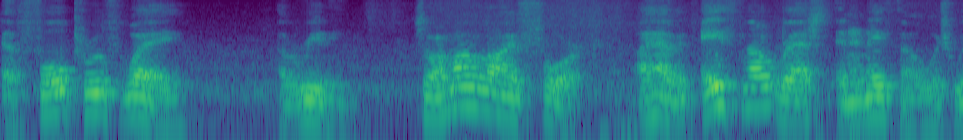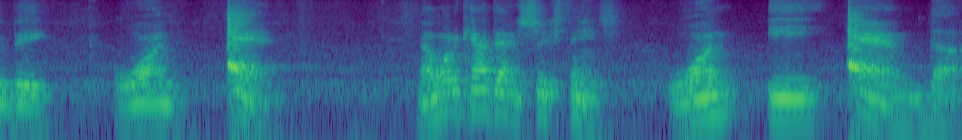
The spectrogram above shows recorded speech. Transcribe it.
a foolproof way of reading. So I'm on line four. I have an eighth note rest and an eighth note, which would be one and. Now I want to count that in sixteenths. One E and. Now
